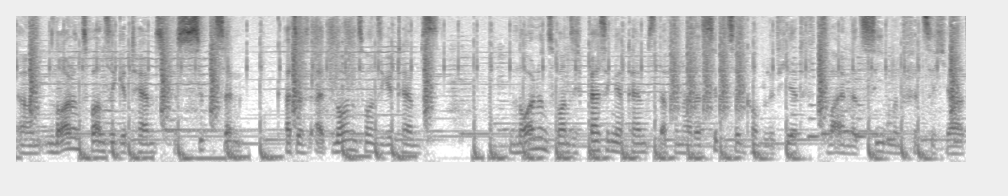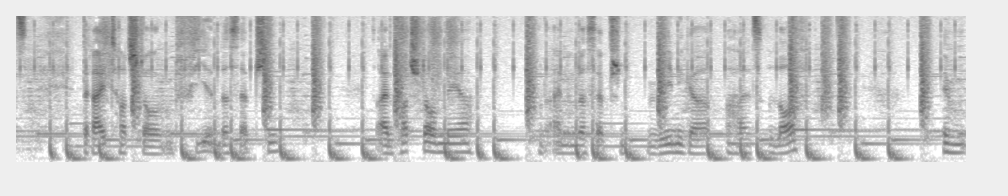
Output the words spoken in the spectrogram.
Ähm, 29 Attempts für 17, also 29 Attempts 29 Passing Attempts, davon hat er 17 komplettiert, 247 Yards, 3 Touchdown und 4 Interception. Ein Touchdown mehr und ein Interception weniger als Love. Im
